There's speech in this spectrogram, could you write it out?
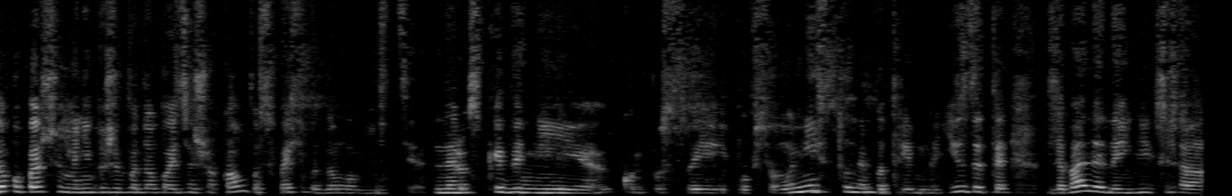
Ну, по-перше, мені дуже подобається, що кампус весь в одному місці. Не розкидані корпуси по всьому місту, не потрібно їздити. Для мене найбільша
